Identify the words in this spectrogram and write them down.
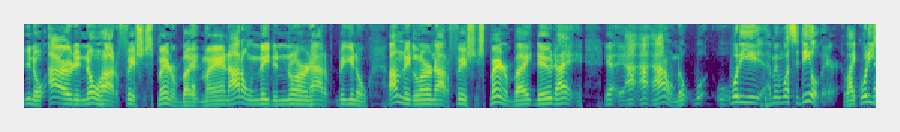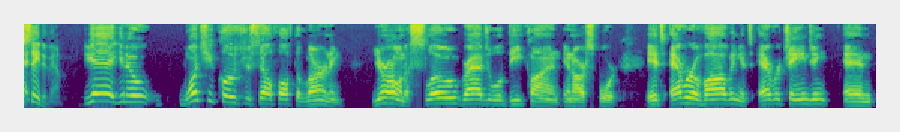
you know, I already know how to fish a spinnerbait, man. I don't need to learn how to, you know, I don't need to learn how to fish a spinnerbait, dude. I, yeah, I, I, I don't know. What, what do you? I mean, what's the deal there? Like, what do you say to them? Yeah, you know, once you close yourself off to learning, you're on a slow, gradual decline in our sport. It's ever evolving, it's ever changing, and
